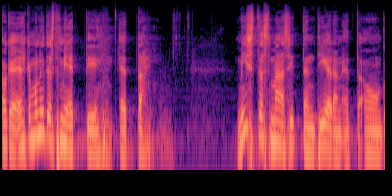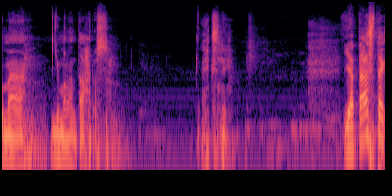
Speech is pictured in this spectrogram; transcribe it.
Okei, okay, ehkä moni teistä miettii, että mistä mä sitten tiedän, että onko mä Jumalan tahdossa? Eikö niin? Ja tästä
